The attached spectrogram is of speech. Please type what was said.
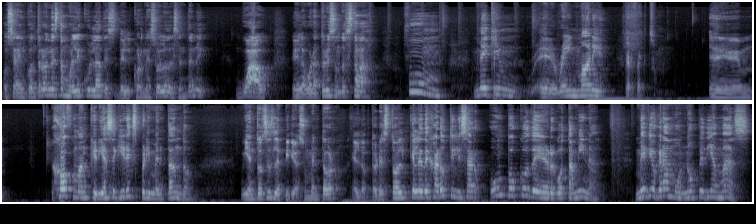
O sea, encontraron esta molécula del cornezuelo del centeno y ¡wow! El laboratorio Sandoz estaba ¡pum! Making eh, rain money. Perfecto. Em, Hoffman quería seguir experimentando. Y entonces le pidió a su mentor, el doctor Stoll, que le dejara utilizar un poco de ergotamina medio gramo, no pedía más.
